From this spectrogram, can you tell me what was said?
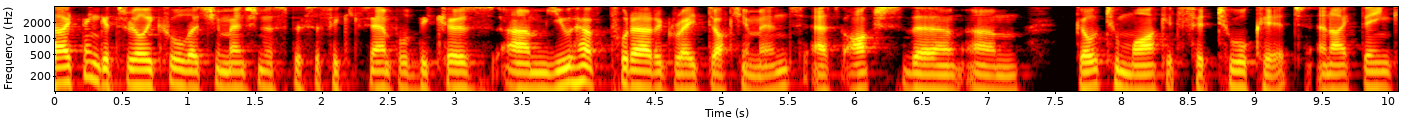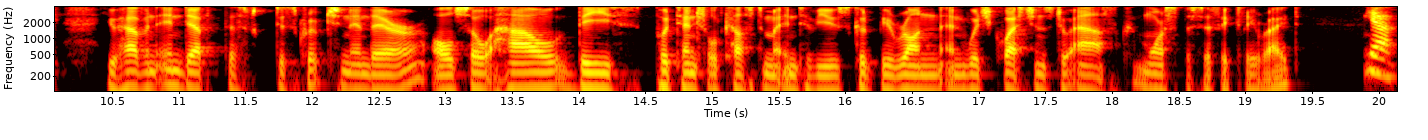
I think it's really cool that you mentioned a specific example because um, you have put out a great document at Oxx, the um, go to market fit toolkit. And I think you have an in depth description in there also how these potential customer interviews could be run and which questions to ask more specifically, right? Yeah,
